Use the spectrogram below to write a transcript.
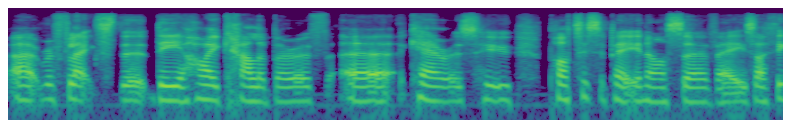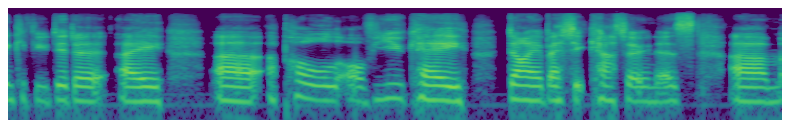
uh, reflects the, the high caliber of uh, carers who participate in our surveys. I think if you did a, a, uh, a poll of UK diabetic cat owners um,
